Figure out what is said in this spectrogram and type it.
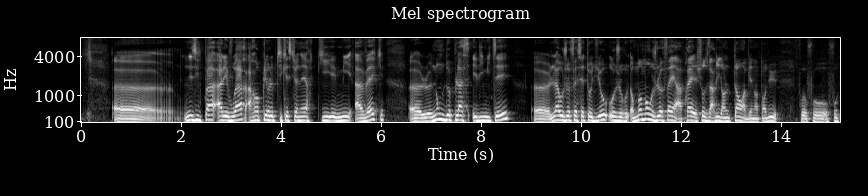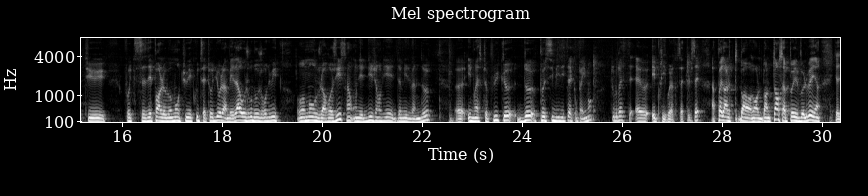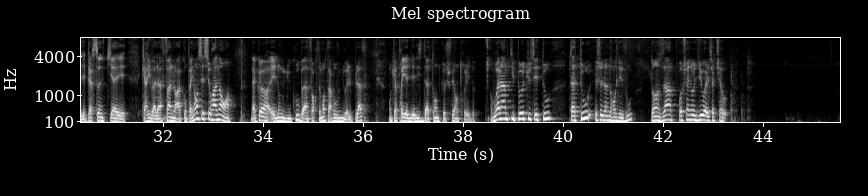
Euh, N'hésite pas à aller voir, à remplir le petit questionnaire qui est mis avec. Euh, le nombre de places est limité. Là où je fais cet audio, au, moment où je le fais, après les choses varient dans le temps, hein, bien entendu. Faut, faut, que tu, ça dépend le moment où tu écoutes cet audio là. Mais là, au jour d'aujourd'hui, au moment où je l'enregistre, hein, on est le 10 janvier 2022. euh, il me reste plus que deux possibilités d'accompagnement. Tout le reste euh, est pris. Voilà, comme ça tu le sais. Après, dans le, temps, ça peut évoluer. hein. Il y a des personnes qui, arrivent à la fin de leur accompagnement. C'est sur un an. hein. D'accord? Et donc, du coup, bah, forcément, tu arrives une nouvelle place. Donc, après, il y a des listes d'attente que je fais entre les deux. Voilà un petit peu, tu sais tout. Tu as tout. Et je te donne rendez-vous dans un prochain audio. Allez, ciao, ciao.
